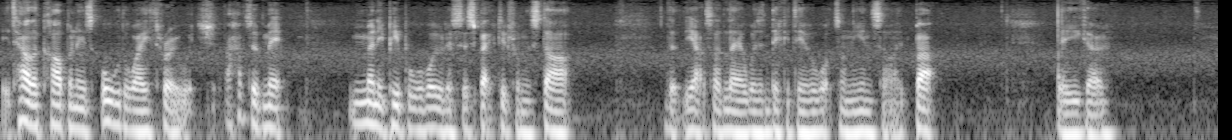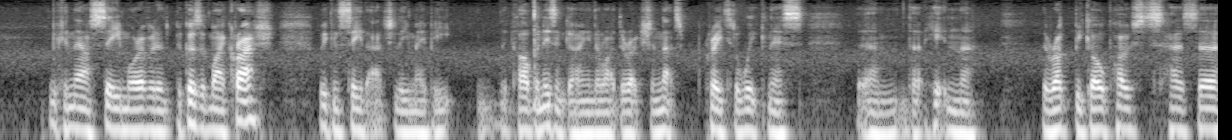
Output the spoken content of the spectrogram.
It's how the carbon is all the way through, which I have to admit, many people would have suspected from the start that the outside layer was indicative of what's on the inside. But there you go. We can now see more evidence because of my crash. We can see that actually maybe the carbon isn't going in the right direction. That's created a weakness um, that hitting the the rugby goalposts has uh,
